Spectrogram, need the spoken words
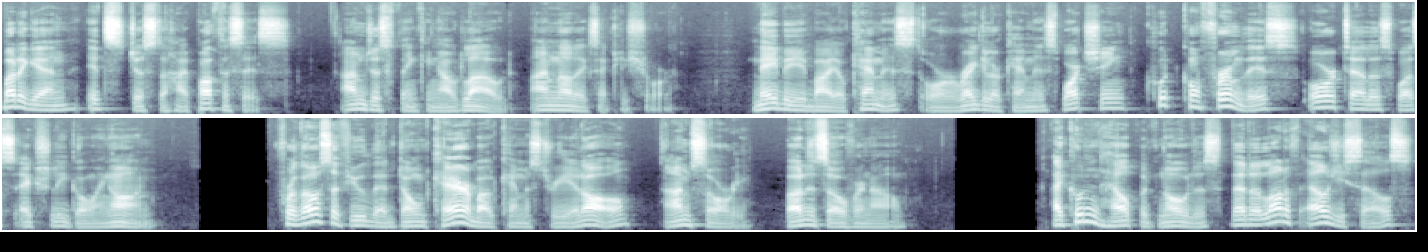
But again, it's just a hypothesis. I'm just thinking out loud. I'm not exactly sure. Maybe a biochemist or a regular chemist watching could confirm this or tell us what's actually going on. For those of you that don't care about chemistry at all, I'm sorry, but it's over now. I couldn't help but notice that a lot of algae cells,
